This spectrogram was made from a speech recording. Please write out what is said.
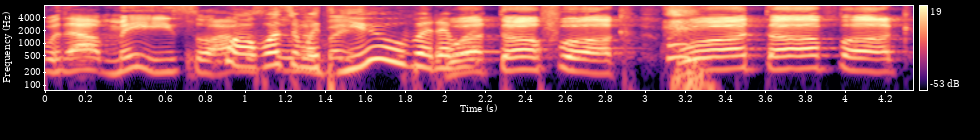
without me. So Well, it wasn't with by- you, but it what the fuck? What the fuck?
